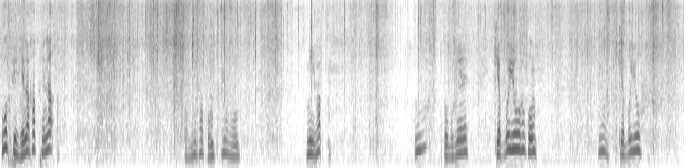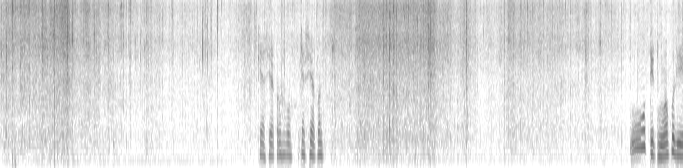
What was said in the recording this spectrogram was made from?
โอ้พี่เห็นแล้วครับเห็นแล้วตรงนี้ครับผมพี่ผมนี่ครับโอ้ตัวบุกเลยเลยเก็บบุยูครับผมเก็บบุยู กะเสียก่อนครับผมแกะเสียก่อนโอ้ติดหัวพอดี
